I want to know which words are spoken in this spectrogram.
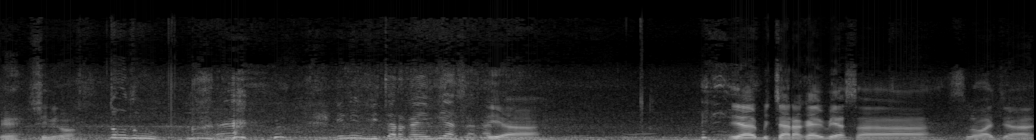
Eh, sini kau. Tunggu tunggu. Ini bicara kayak biasa kan? Iya. Iya, bicara kayak biasa. Slow aja.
